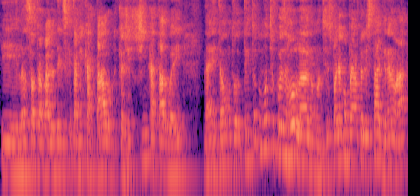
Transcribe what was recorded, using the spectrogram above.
e lançar o trabalho deles que estava em catálogo, que a gente tinha em catálogo aí, né? Então tô, tem todo um monte de coisa rolando, mano. Vocês podem acompanhar pelo Instagram lá,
